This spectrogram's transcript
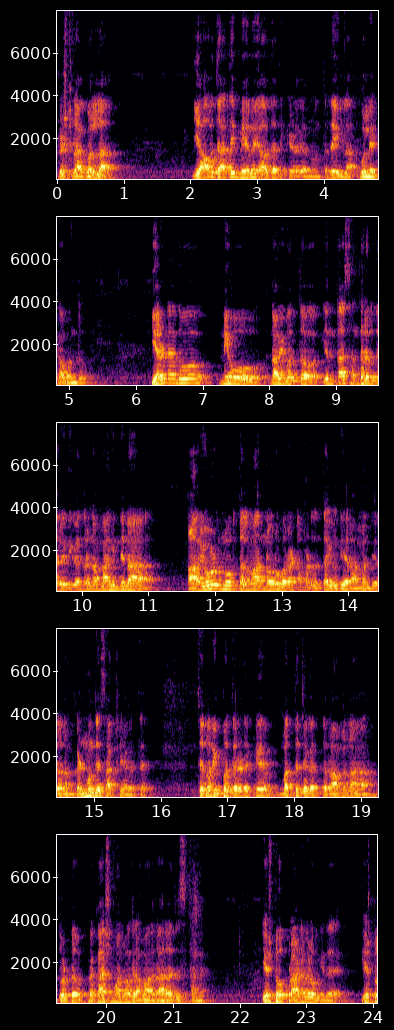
ಕೃಷ್ಣ ಗೊಲ್ಲ, ಯಾವ ಜಾತಿ ಮೇಲೂ ಯಾವ ಜಾತಿ ಕೆಳಗೆ ಅನ್ನುವಂಥದ್ದೇ ಇಲ್ಲ, ಉಲ್ಲೇಖ ಒಂದು. ಎರಡನೇದು, ನೀವು ನಾವಿವತ್ತು ಎಂಥ ಸಂದರ್ಭದಲ್ಲಿ ಇದೀವಿ ಅಂದ್ರೆ ನಮ್ಮ ಹಿಂದಿನ ಆರೇಳು ನೂರು ತಲೆಮಾರಿನವರು ಹೋರಾಟ ಮಾಡಿದಂಥ ಅಯೋಧ್ಯೆ ರಾಮ ಮಂದಿರ ನಮ್ಮ ಕಣ್ಮುಂದೆ ಸಾಕ್ಷಿ ಜನವರಿ ಇಪ್ಪತ್ತೆರಡಕ್ಕೆ ಮತ್ತೆ ಜಗತ್ತ ರಾಮನ ದೊಡ್ಡ ಪ್ರಕಾಶಮಾನವಾಗಿ ರಾಮ ರಾರಾಜಿಸ್ತಾನೆ. ಎಷ್ಟೋ ಪ್ರಾಣಗಳು ಹೋಗಿದೆ, ಎಷ್ಟೋ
